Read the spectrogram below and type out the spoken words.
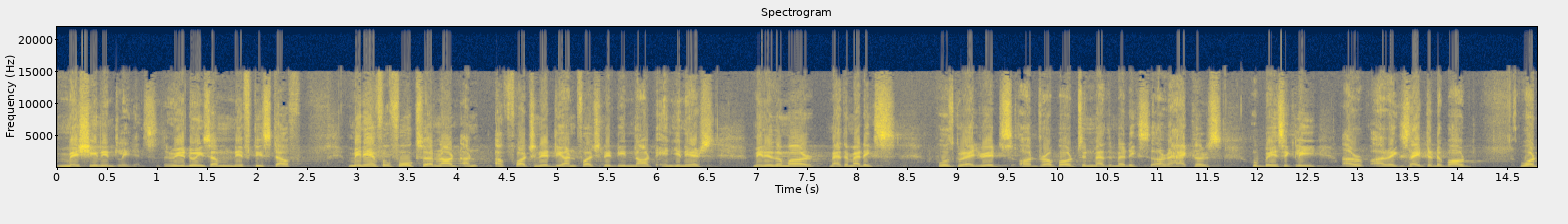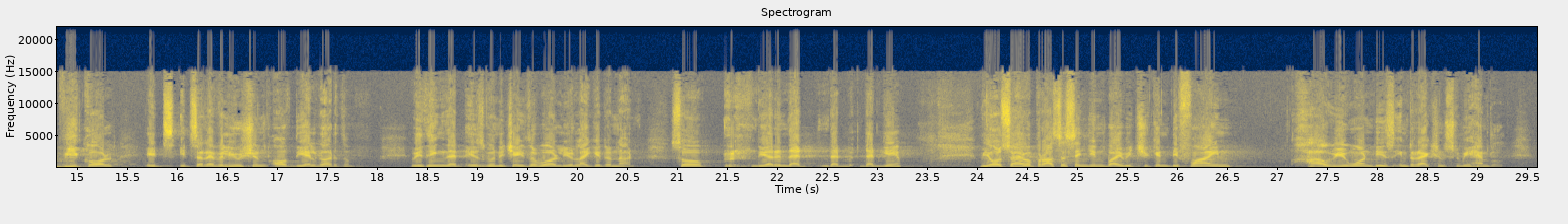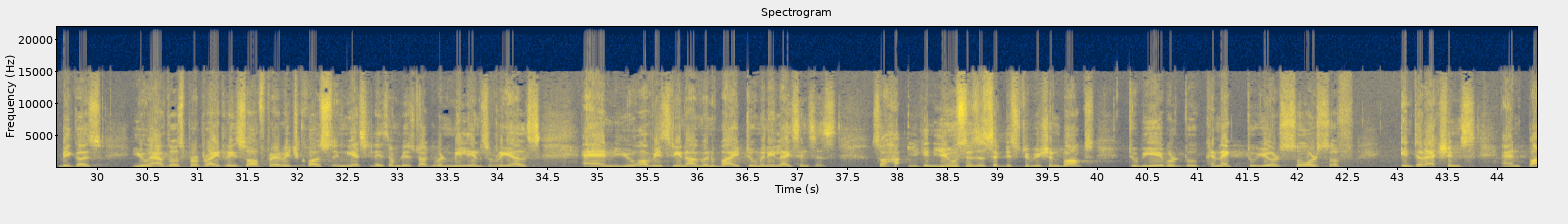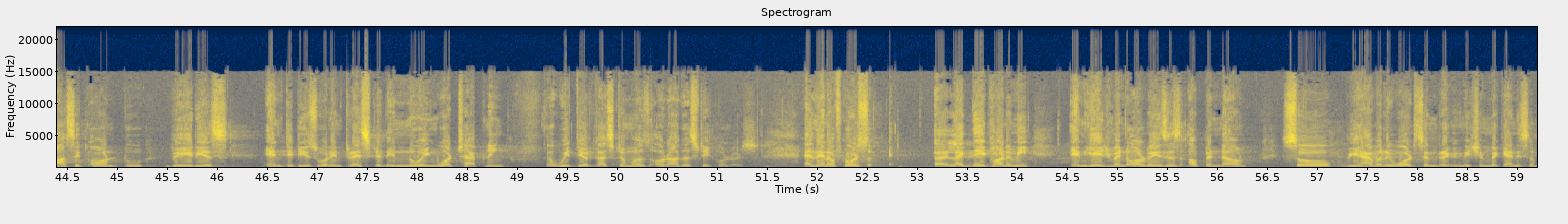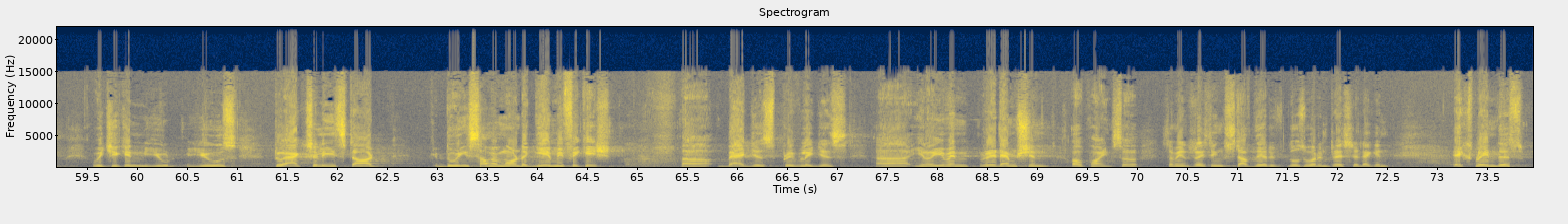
machine intelligence. we're doing some nifty stuff. Many of our folks are not, un uh, fortunately, unfortunately, not engineers. Many of them are mathematics postgraduates or dropouts in mathematics or hackers who basically are, are excited about what we call it's, it's a revolution of the algorithm. We think that is going to change the world, you like it or not. So we are in that, that, that game. We also have a process engine by which you can define how you want these interactions to be handled. Because you have those proprietary software which costs, in yesterday somebody was talking about millions of reals, and you obviously are not going to buy too many licenses. So you can use this as a distribution box to be able to connect to your source of interactions and pass it on to various entities who are interested in knowing what's happening uh, with your customers or other stakeholders. And then of course, uh, like the economy, engagement always is up and down. So we have a rewards and recognition mechanism which you can use to actually start doing some amount of gamification. Uh, badges, privileges, uh, you know, even redemption of points. So some interesting stuff there. If those who are interested, I can explain this.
